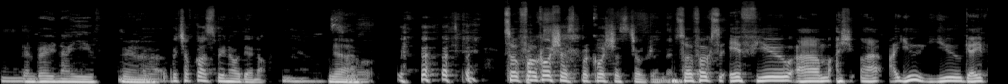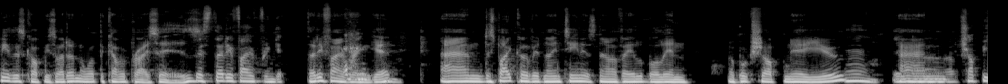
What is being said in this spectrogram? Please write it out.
Mm. and very naive, Yeah. uh, which of course we know they're not. Yeah. So, So, folks, precocious, precocious children. Then. so folks, if you um, I sh- uh, you you gave me this copy, so I don't know what the cover price is. It's 35 ringgit. Thirty five ringgit, and despite COVID nineteen, it's now available in a bookshop near you. Mm. In, And- uh, Shopee,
